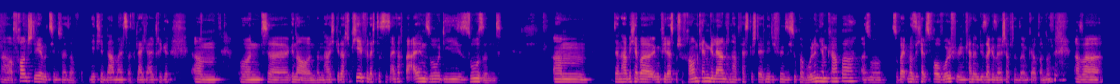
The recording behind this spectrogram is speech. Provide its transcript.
äh, auf Frauen stehe, beziehungsweise auf, auf Mädchen damals, auf Gleichaltrige. Ähm, und äh, genau, und dann habe ich gedacht, okay, vielleicht ist es einfach bei allen so, die so sind. Ähm, dann habe ich aber irgendwie lesbische Frauen kennengelernt und habe festgestellt, nee, die fühlen sich super wohl in ihrem Körper. Also soweit man sich als Frau wohlfühlen kann in dieser Gesellschaft, in seinem Körper. Ne? Aber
